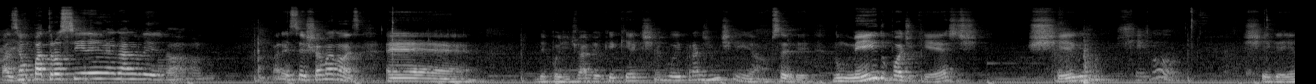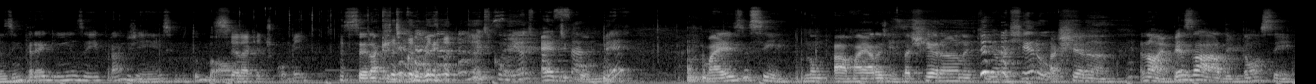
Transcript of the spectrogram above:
Fazer um patrocínio aí, Mercado Livre. Ó, Aparecer, chama nós. É, Depois a gente vai ver o que que é que chegou aí pra gente ó. Pra você ver. No meio do podcast, chega, Chegou. Chega aí as entreguinhas aí pra agência. Muito bom. Será que é de comer? Será que é de comer? É de comer ou de é de comer? Mas assim, não, a Mayara, gente, tá cheirando aqui. Ela cheirou. Tá cheirando. Não, é pesado, então assim,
